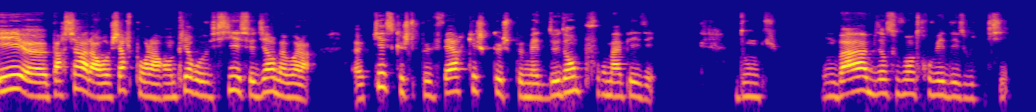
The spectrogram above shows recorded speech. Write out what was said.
et euh, partir à la recherche pour la remplir aussi et se dire, ben voilà, qu'est-ce que je peux faire, qu'est-ce que je peux mettre dedans pour m'apaiser. Donc, on va bien souvent trouver des outils.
